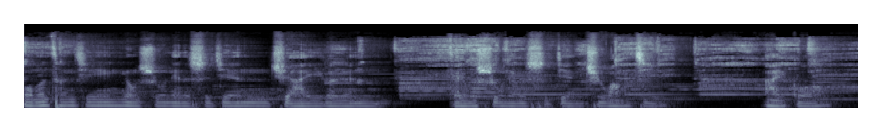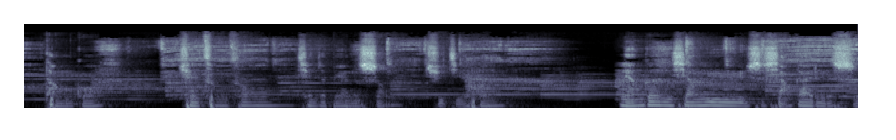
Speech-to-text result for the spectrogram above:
我们曾经用数年的时间去爱一个人。再用数年的时间去忘记，爱过，疼过，却匆匆牵着别人的手去结婚。两个人相遇是小概率的事，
